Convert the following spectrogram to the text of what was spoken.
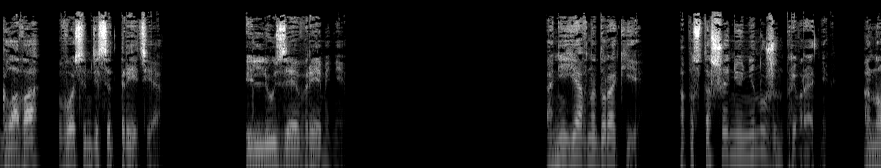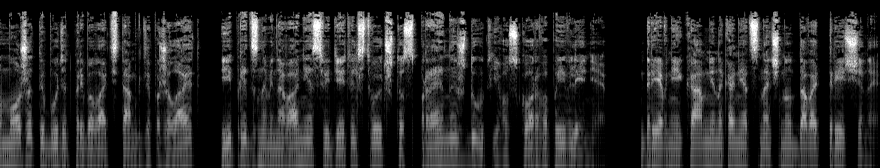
Глава 83. Иллюзия времени. Они явно дураки. Опустошению не нужен привратник. Оно может и будет пребывать там, где пожелает, и предзнаменования свидетельствуют, что спрены ждут его скорого появления. Древние камни, наконец, начнут давать трещины.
